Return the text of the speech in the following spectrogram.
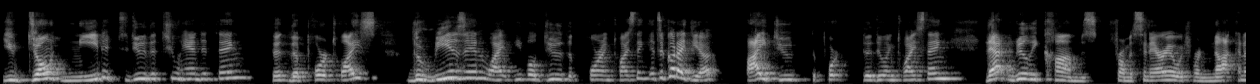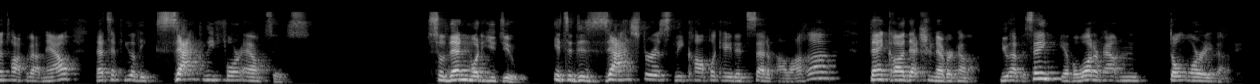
you don't need to do the two handed thing, the, the pour twice. The reason why people do the pouring twice thing, it's a good idea. I do the, pour, the doing twice thing. That really comes from a scenario which we're not going to talk about now. That's if you have exactly four ounces. So then what do you do? It's a disastrously complicated set of halacha. Thank God that should never come up. You have a sink, you have a water fountain, don't worry about it.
